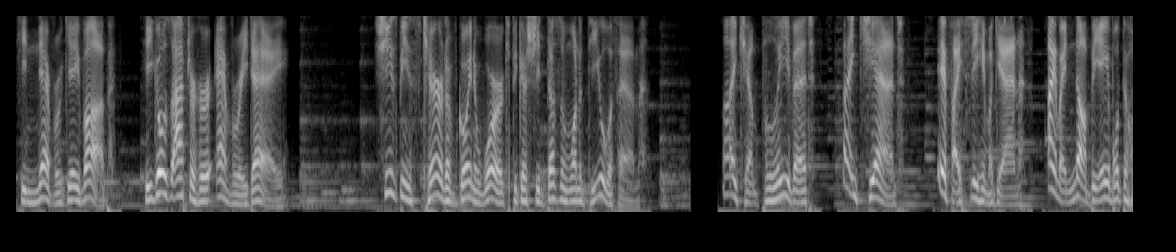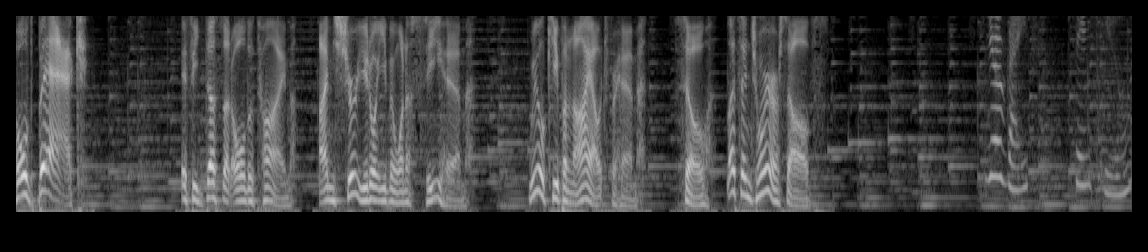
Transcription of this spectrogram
he never gave up. He goes after her every day. She's been scared of going to work because she doesn't want to deal with him. I can't believe it. I can't. If I see him again, I might not be able to hold back. If he does that all the time, I'm sure you don't even want to see him. We'll keep an eye out for him. So, let's enjoy ourselves. You're right. Thank you.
